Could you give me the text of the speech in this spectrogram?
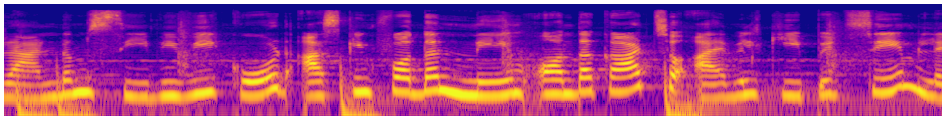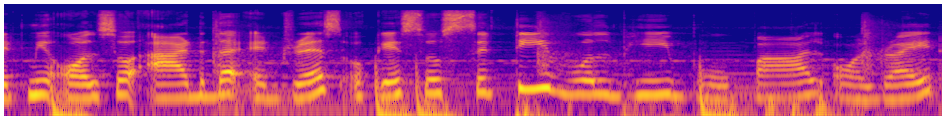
random cvv code asking for the name on the card. So i will keep it same. Let me also add the address okay? So city will be bhopal all right?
